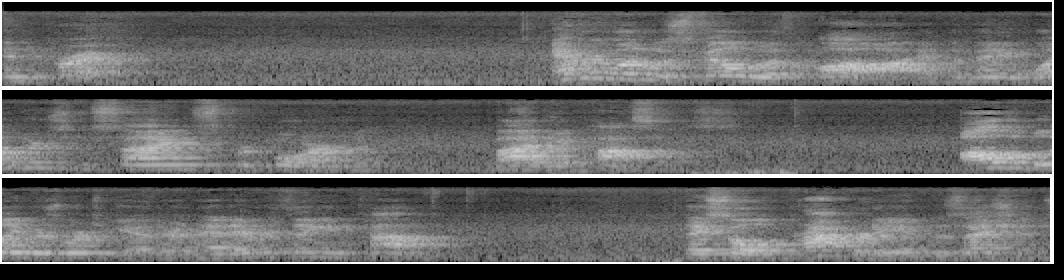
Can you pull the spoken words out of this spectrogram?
and to prayer. Everyone was filled with awe at the many wonders and signs performed by the apostles. All the believers were together and had everything in common. They sold property and possessions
